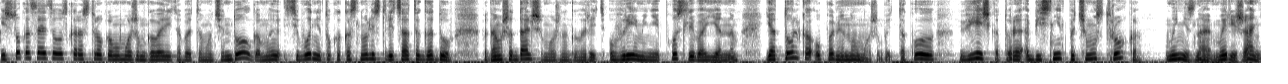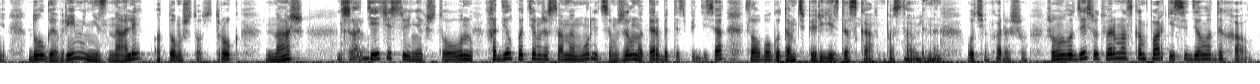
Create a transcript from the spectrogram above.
И что касается Оскара Строка, мы можем говорить об этом очень долго. Мы сегодня только коснулись 30-х годов, потому что дальше можно говорить о времени послевоенном. Я только упомяну, может быть, такую вещь, которая объяснит, почему Строка мы не знаем, мы рижане долгое время не знали о том, что Строк наш соотечественник, что он ходил по тем же самым улицам, жил на Тербетес 50. Слава богу, там теперь есть доска поставлена. Очень хорошо. Что он вот здесь вот в Верманском парке сидел, отдыхал.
